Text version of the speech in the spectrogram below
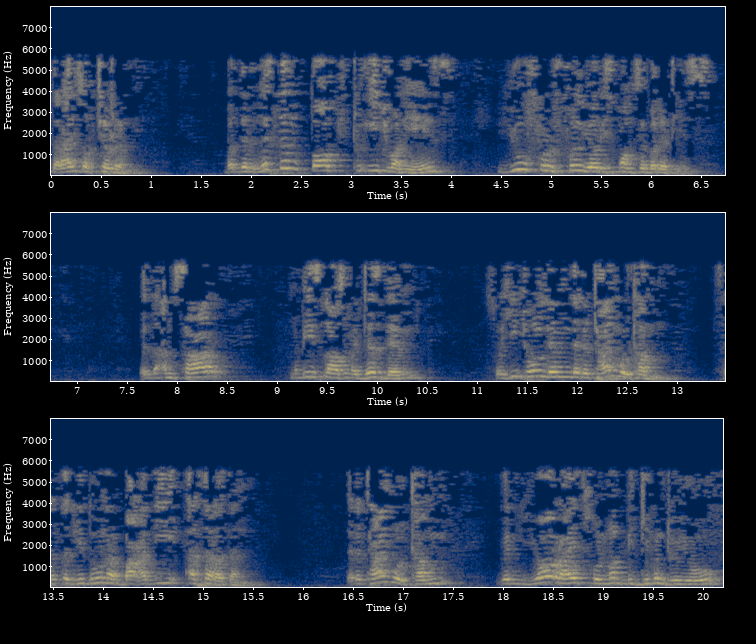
the rights of children. But the lesson taught to each one is, you fulfill your responsibilities. When the Ansar, Nabi Sallallahu addressed them, so he told them that a time will come, سَتَجِدُونَ بَعْدِي أَثَرَةً That a time will come when your rights will not be given to you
